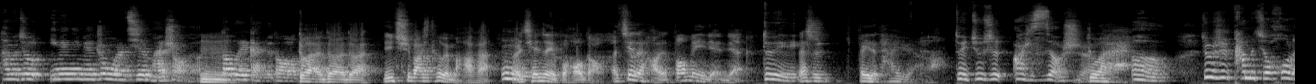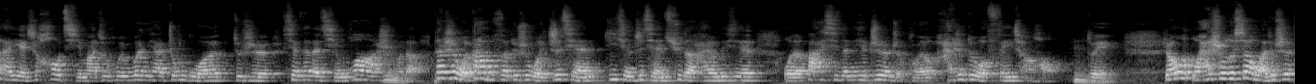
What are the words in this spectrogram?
他们就因为那边中国人其实蛮少的，道哥也感觉到了？对对对，因为去巴西特别麻烦，嗯而签证也不好搞，而现在好像方便一点点，对但是飞得太远了。对，就是二十四小时。对，嗯，就是他们就后来也是好奇嘛，就会问一下中国就是现在的情况啊什么的。但是我大部分就是我之前疫情之前去的，还有那些我的巴西的那些志愿者朋友，还是对我非常好。对，然后我还说个笑话，就是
